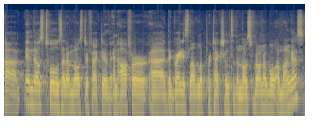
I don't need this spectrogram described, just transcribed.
uh, in those tools that are most effective and offer uh, the greatest level of protection to the most vulnerable among us.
